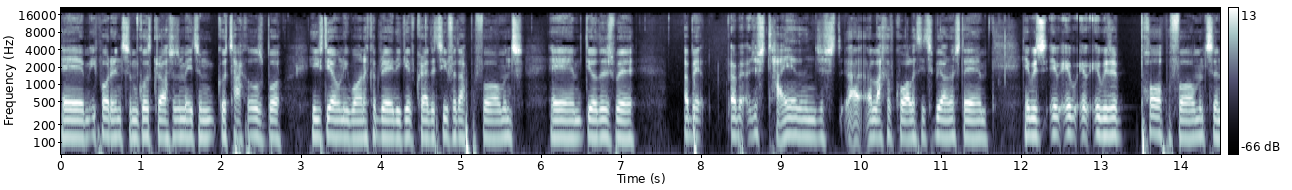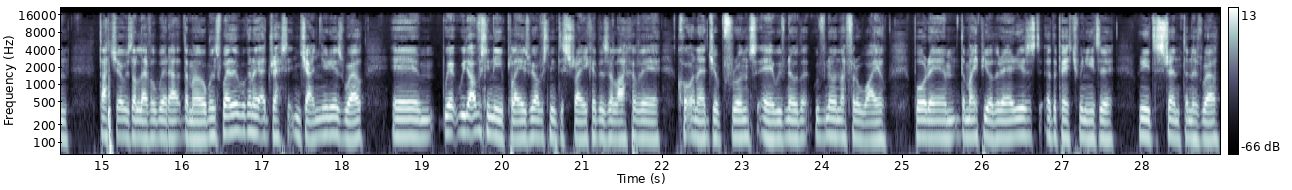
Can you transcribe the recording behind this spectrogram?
Um, he put in some good crosses, made some good tackles, but he's the only one I could really give credit to for that performance. Um, the others were a bit a bit just tired and just a, a lack of quality to be honest um, it was it, it, it was a poor performance and that shows the level we're at at the moment. Whether we're going to address it in January as well, um, we we obviously need players. We obviously need the striker. There's a lack of a uh, cutting edge up front. Uh, we've know that we've known that for a while, but um, there might be other areas of the pitch we need to we need to strengthen as well.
